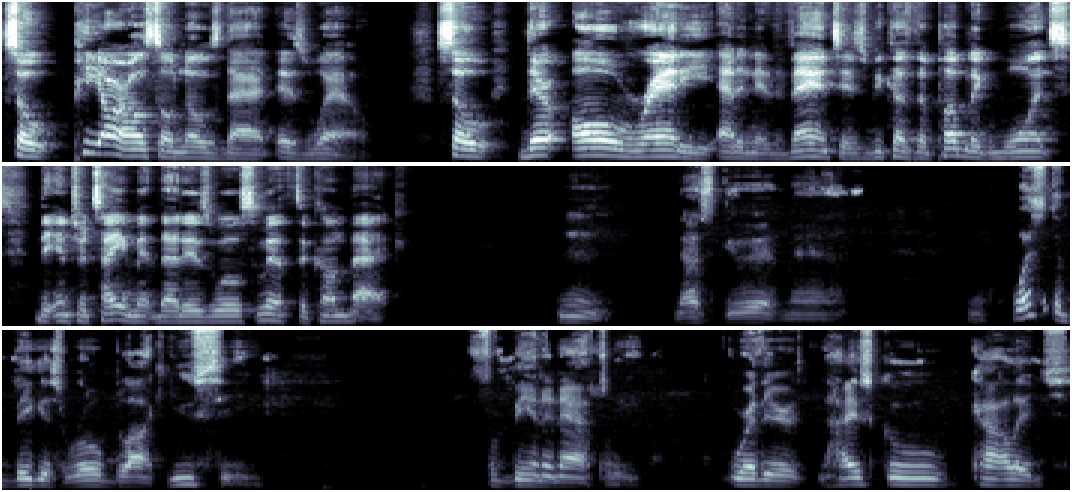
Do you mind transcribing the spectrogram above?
So PR also knows that as well. So they're already at an advantage because the public wants the entertainment that is Will Smith to come back. Mm, that's good, man what's the biggest roadblock you see for being an athlete, whether high school, college,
